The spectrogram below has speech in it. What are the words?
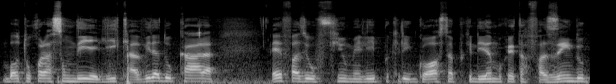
bota o coração dele ali, que a vida do cara é fazer o filme ali porque ele gosta, porque ele ama o que ele tá fazendo.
